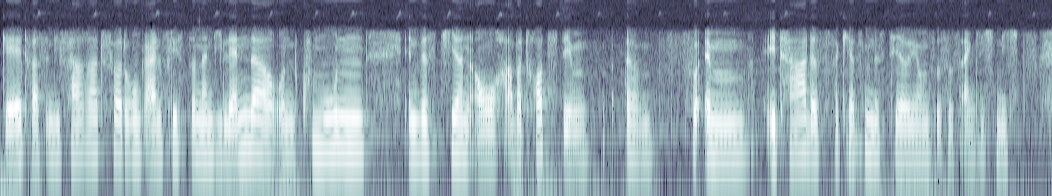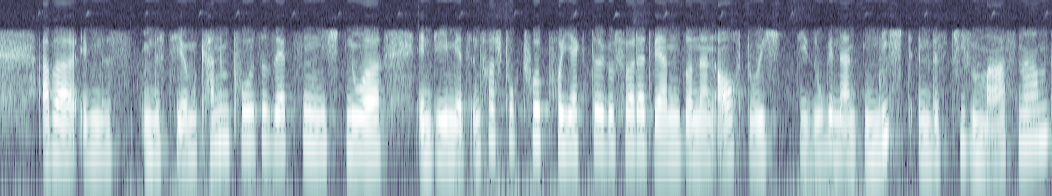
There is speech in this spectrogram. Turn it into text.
Geld, was in die Fahrradförderung einfließt, sondern die Länder und Kommunen investieren auch. Aber trotzdem ähm, im Etat des Verkehrsministeriums ist es eigentlich nichts. Aber eben das Ministerium kann Impulse setzen, nicht nur indem jetzt Infrastrukturprojekte gefördert werden, sondern auch durch die sogenannten nicht investiven Maßnahmen.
